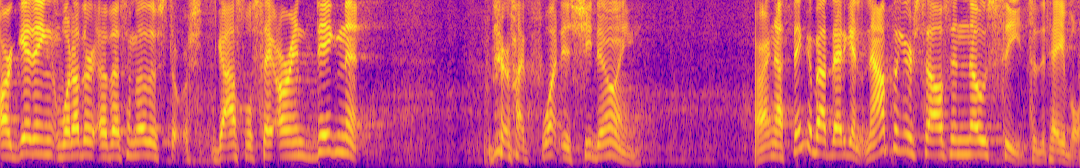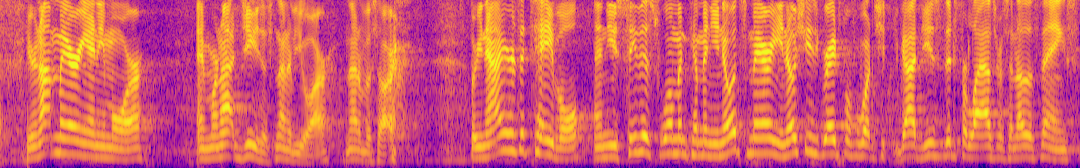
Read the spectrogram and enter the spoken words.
are getting what other uh, some of some other gospels say are indignant. They're like, what is she doing? All right, now think about that again. Now put yourselves in those seats at the table. You're not Mary anymore, and we're not Jesus. None of you are. None of us are. But now you're at the table, and you see this woman come in. You know it's Mary. You know she's grateful for what she, God, Jesus did for Lazarus and other things.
